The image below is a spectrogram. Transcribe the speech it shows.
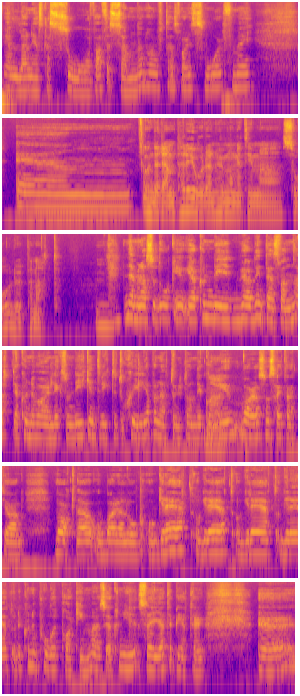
kvällar när jag ska sova. För sömnen har oftast varit svår för mig. Ehm, Under den perioden, hur många timmar sov du per natt? Nej men alltså då, jag kunde, det behövde inte ens vara natt. Jag kunde vara liksom, det gick inte riktigt att skilja på natten. Utan det kunde Nej. ju vara som sagt att jag vaknade och bara låg och grät och grät och grät och grät. Och det kunde pågå ett par timmar. Så jag kunde ju säga till Peter Eh,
